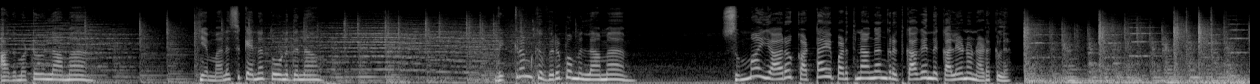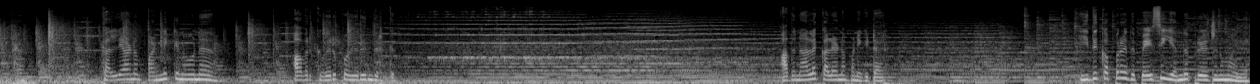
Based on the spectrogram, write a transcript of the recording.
அது மட்டும் இல்லாம என் மனசுக்கு என்ன தோணுதுன்னா விக்ரம்க்கு விருப்பம் இல்லாம சும்மா யாரோ கட்டாயப்படுத்தினாங்கங்கிறதுக்காக இந்த கல்யாணம் நடக்கல. கல்யாணம் பண்ணிக்கணும்னு அவருக்கு விருப்பம் இருந்திருக்கு. அதனால கல்யாணம் பண்ணிக்கிட்டார். இதுக்கப்புறம் இதை பேசி எந்த பிரயோஜனமும் இல்லை.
